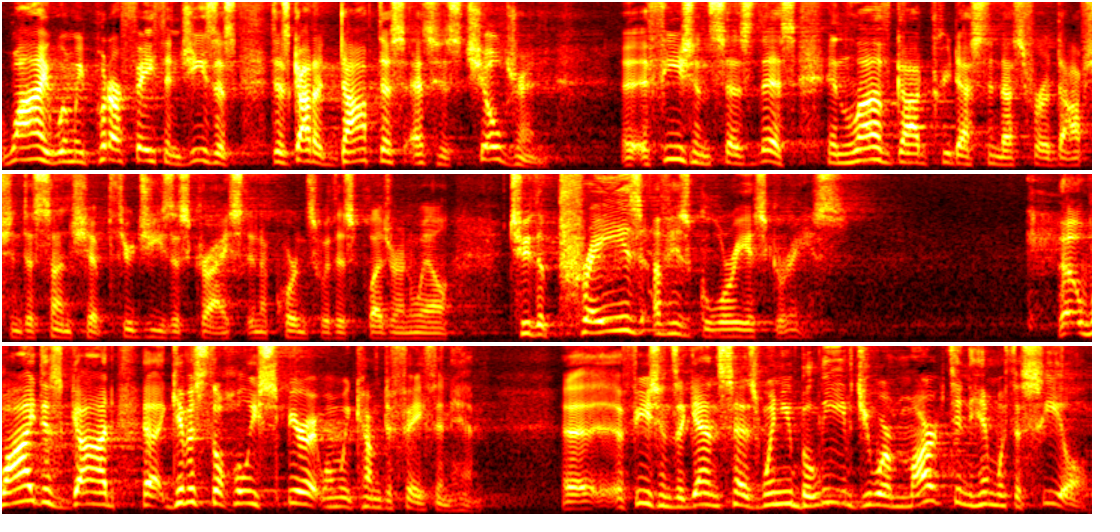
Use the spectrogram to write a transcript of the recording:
Why, when we put our faith in Jesus, does God adopt us as his children? Ephesians says this In love, God predestined us for adoption to sonship through Jesus Christ in accordance with his pleasure and will, to the praise of his glorious grace. Why does God uh, give us the Holy Spirit when we come to faith in him? Uh, Ephesians again says, When you believed, you were marked in him with a seal,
